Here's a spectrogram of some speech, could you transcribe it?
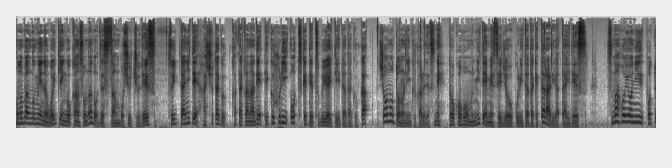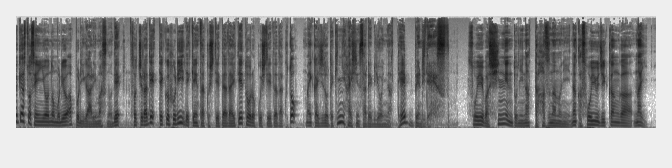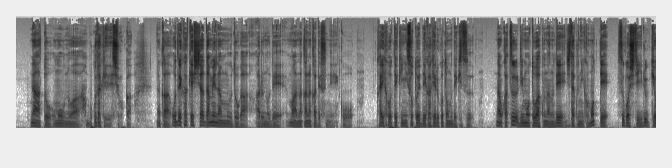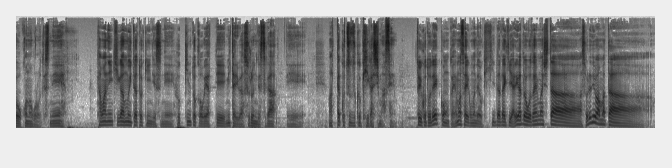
この番組へのご意見ご感想など絶賛募集中です。ツイッターにて、ハッシュタグ、カタカナでテクフリーをつけてつぶやいていただくか、 show note のリンクからですね、投稿フォームにてメッセージをお送りいただけたらありがたいです。スマホ用にポッドキャスト専用の無料アプリがありますので、そちらでテクフリーで検索していただいて登録していただくと、毎回自動的に配信されるようになって便利です。そういえば新年度になったはずなのになんかそういう実感がないなぁと思うのは僕だけでしょうか。なんかお出かけしちゃダメなムードがあるので、まあなかなかですね、こう、開放的に外へ出かけることもできず、なおかつリモートワークなので自宅にこもって過ごしている今日この頃ですね。たまに気が向いた時にですね、腹筋とかをやってみたりはするんですが、えー、全く続く気がしません。ということで今回も最後までお聴きいただきありがとうございました。それではまた。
